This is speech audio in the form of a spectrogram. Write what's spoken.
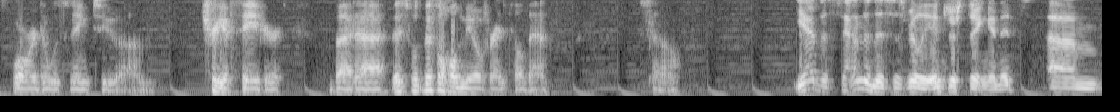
forward to listening to um, Tree of Savior. But uh, this will this will hold me over until then. So Yeah, the sound in this is really interesting, and it's um,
